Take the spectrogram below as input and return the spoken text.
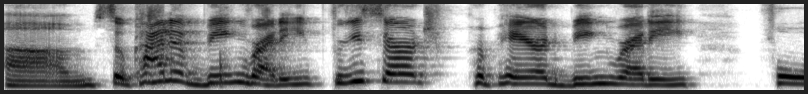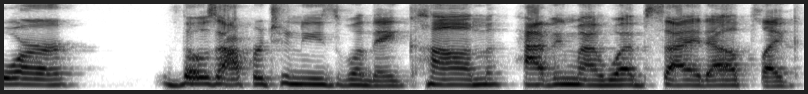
Um, so kind of being ready, research, prepared, being ready for those opportunities when they come, having my website up, like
